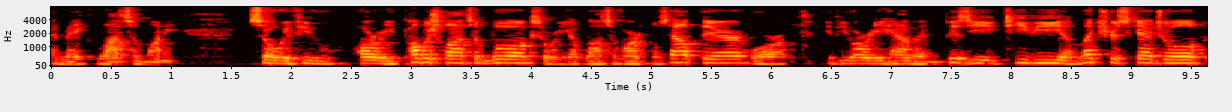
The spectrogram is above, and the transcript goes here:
and make lots of money. So if you already publish lots of books or you have lots of articles out there, or if you already have a busy TV and lecture schedule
